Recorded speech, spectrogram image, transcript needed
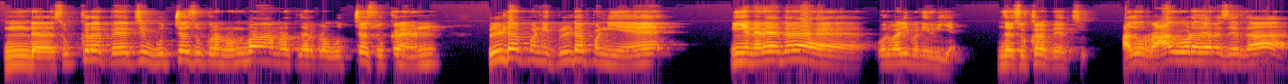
இந்த சுக்கர பேச்சு உச்ச சுக்கிரன் ஒன்பதாம் இடத்துல இருக்கிற உச்ச சுக்கிரன் பில்டப் பண்ணி பில்டப் பண்ணியே நீங்க நிறைய பேரை ஒரு வழி பண்ணிருவீங்க இந்த சுக்கர பேச்சு. அதுவும் ராகுவோட வேற சேருதா?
